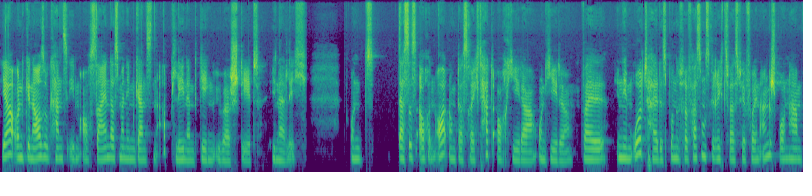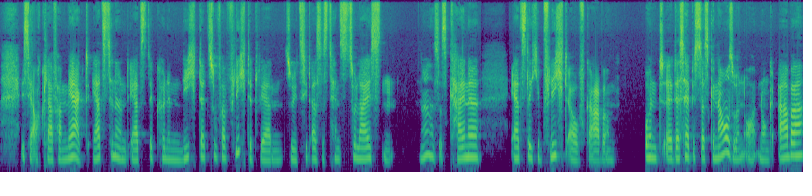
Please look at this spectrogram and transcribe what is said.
Ja, und genauso kann es eben auch sein, dass man dem Ganzen ablehnend gegenübersteht, innerlich. Und das ist auch in Ordnung, das Recht hat auch jeder und jede, weil in dem Urteil des Bundesverfassungsgerichts, was wir vorhin angesprochen haben, ist ja auch klar vermerkt, Ärztinnen und Ärzte können nicht dazu verpflichtet werden, Suizidassistenz zu leisten. Ne, das ist keine ärztliche Pflichtaufgabe. Und äh, deshalb ist das genauso in Ordnung. Aber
